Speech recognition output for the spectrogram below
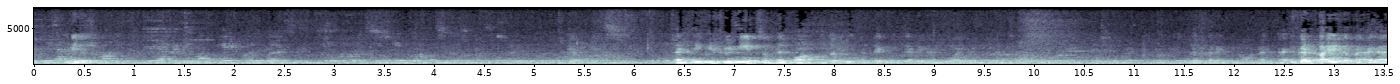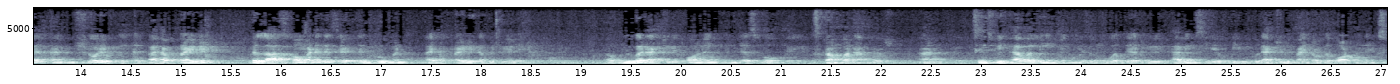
We have a Yes. team of, we have a team of eight members. Yeah. And i- if you need some help on, on the tools and techniques that you can. You can try it. I, I'm sure it will help. I have tried it. The last format, as I said, the improvement, I have tried it up, it really helped. Uh, we were actually following in Jesco Scrum approach and since we have a lean mechanism over there, we having CFD, we could actually find out the bottlenecks.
